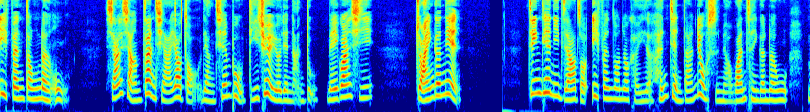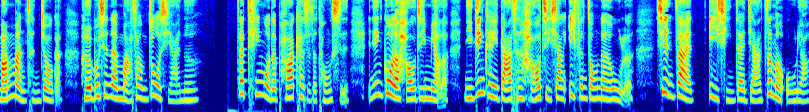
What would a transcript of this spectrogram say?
一分钟任务，想想站起来要走两千步，的确有点难度。没关系，转一个念，今天你只要走一分钟就可以了，很简单，六十秒完成一个任务，满满成就感，何不现在马上做起来呢？在听我的 podcast 的同时，已经过了好几秒了，你已经可以达成好几项一分钟任务了。现在疫情在家这么无聊，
